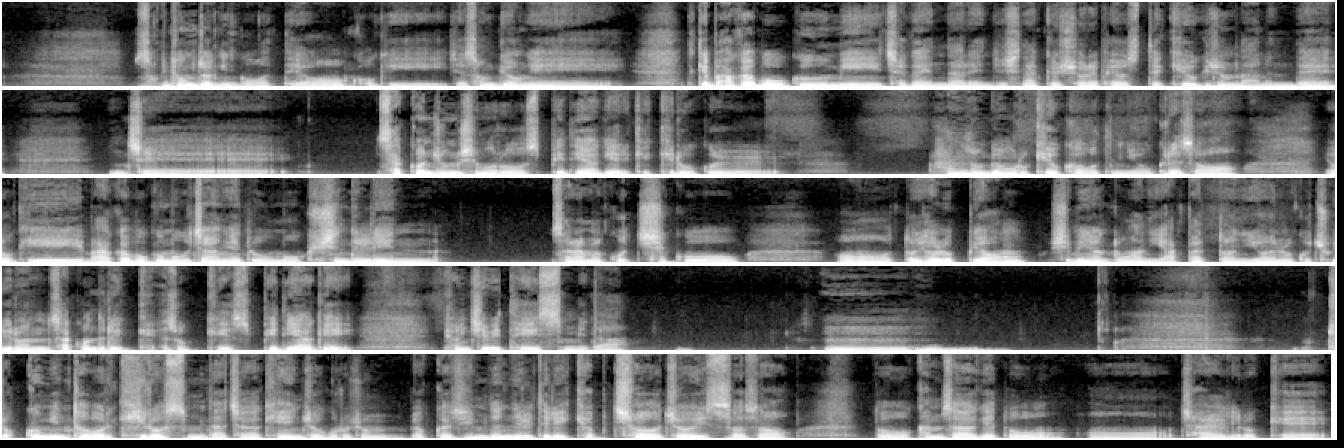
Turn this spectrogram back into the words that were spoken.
성경적인 것 같아요. 거기 이제 성경에 특히 마가복음이 제가 옛날에 이제 신학교 시절에 배웠을 때 기억이 좀 나는데 이제 사건 중심으로 스피디하게 이렇게 기록을 한 성경으로 기억하거든요. 그래서 여기 마가복음 5장에도 뭐 귀신 들린 사람을 고치고 어, 또 혈루병 12년 동안 이 아팠던 이 여인을 고치고 이런 사건들이 계속 스피디하게 편집이 되어 있습니다. 음, 조금 인터벌이 길었습니다. 제가 개인적으로 좀 몇 가지 힘든 일들이 겹쳐져 있어서 또 감사하게도 어, 잘 이렇게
